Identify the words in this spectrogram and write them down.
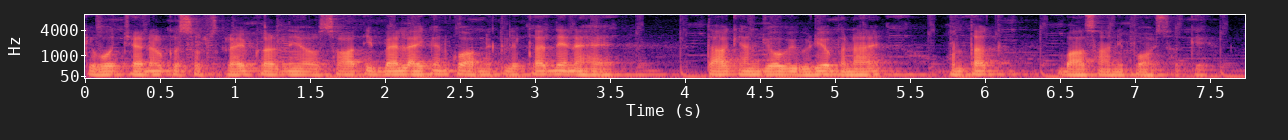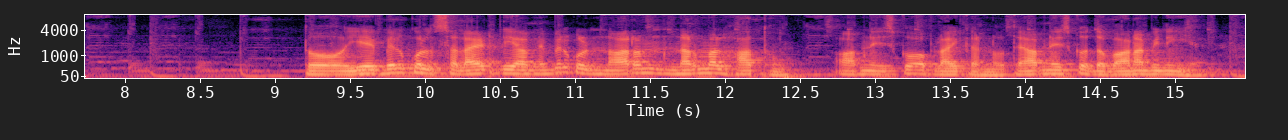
कि वो चैनल को सब्सक्राइब कर दें और साथ ही बेल आइकन को आपने क्लिक कर देना है ताकि हम जो भी वीडियो बनाएँ, उन तक बसानी पहुँच सके। तो ये बिल्कुल स्लाइड दी आपने बिल्कुल नरम नॉर्मल हाथों आपने इसको अप्लाई करना होता है। आपने इसको दबाना भी नहीं है।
